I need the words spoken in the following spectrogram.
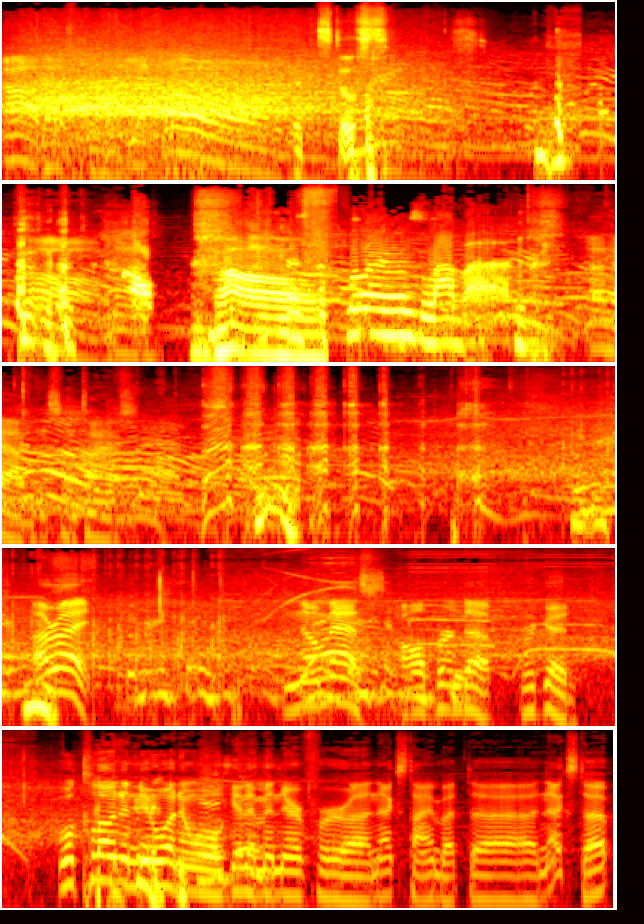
ah, that's It's still. yeah. Oh, oh Because the Oh, floor is lava. All right. No mess. All burned up. We're good. We'll clone a new one and we'll get him in there for uh, next time. But uh, next up,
